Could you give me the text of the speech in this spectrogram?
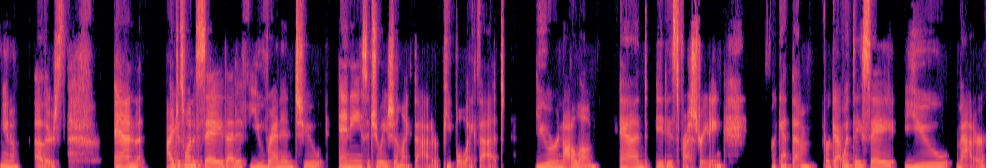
you know, others. And I just want to say that if you ran into any situation like that or people like that, you're not alone and it is frustrating. Forget them, forget what they say. You matter.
